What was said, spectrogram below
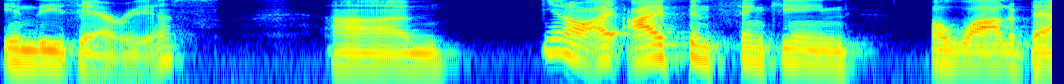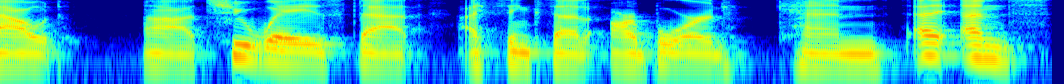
in these areas. Um, you know, I, have been thinking a lot about uh, two ways that I think that our board can, and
